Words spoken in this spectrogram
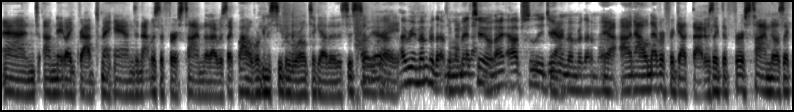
And um, Nate like grabbed my hand, and that was the first time that I was like, "Wow, we're going to see the world together. This is so oh, yeah. great." I remember that you moment remember that too. moment? I absolutely do Yeah. remember that moment. Yeah, and I'll never forget that. It was like the first time that I was like,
